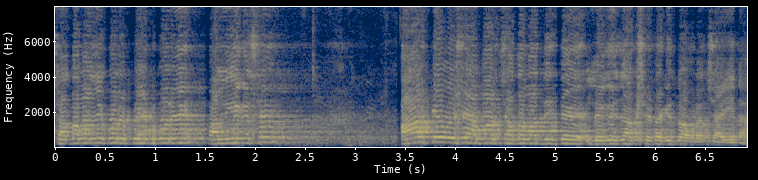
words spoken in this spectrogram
চাঁদাবাজি করে পেট ভরে পালিয়ে গেছে। আর কেউ এসে আবার চাঁদাবাজিতে লেগে যাক, সেটা কিন্তু আমরা চাই না।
